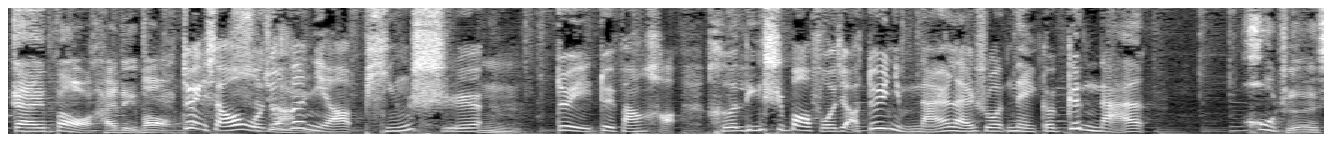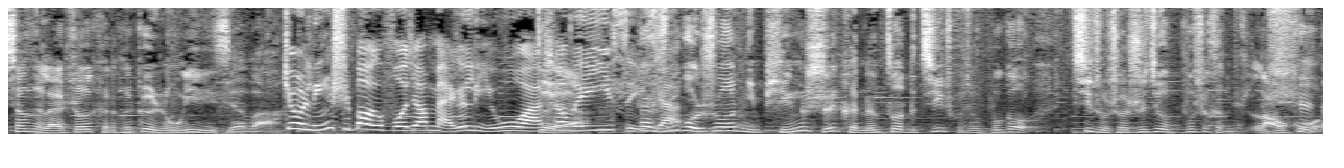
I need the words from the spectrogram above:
该抱还得抱。对，小欧，我就问你啊，平时嗯对对方好和临时抱佛脚，对于你们男人来说哪个更难？后者相对来说可能会更容易一些吧，就是临时抱个佛脚，买个礼物啊，稍微意思一下。但如果说你平时可能做的基础就不够，基础设施就不是很牢固，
